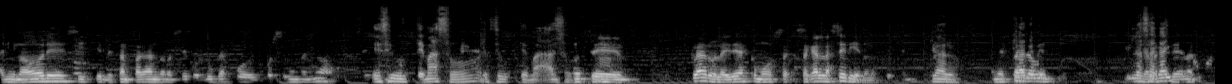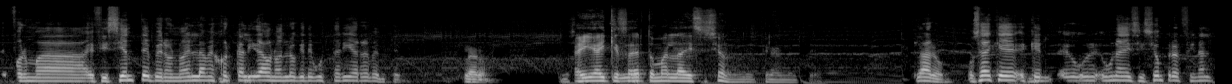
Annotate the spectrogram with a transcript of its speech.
animadores si es que le están pagando, no sé, por lucas por, por segundo animado. Ese es un temazo, ese es un temazo. Entonces, claro, la idea es como sa- sacar la serie, ¿no? Claro. Lamentablemente. Y la sacáis adelante. de forma eficiente, pero no es la mejor calidad o no es lo que te gustaría de repente. Claro. No sé. Ahí hay que saber tomar la decisión, finalmente. Claro, o sea, es que, es que es una decisión, pero al final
